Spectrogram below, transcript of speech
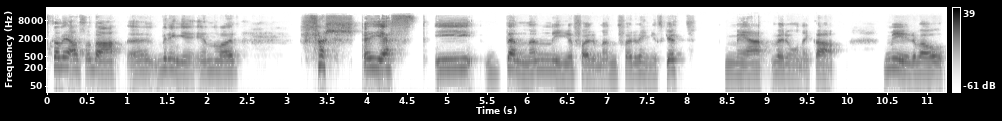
skal vi altså da eh, bringe inn vår første gjest i denne nye formen for vingeskutt, med Veronica Myhrvold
